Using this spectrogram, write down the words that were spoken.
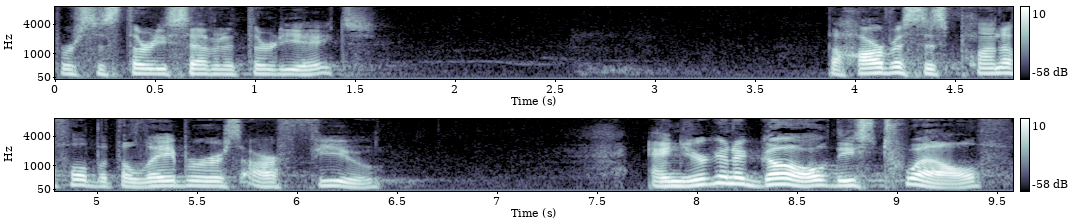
Verses 37 and 38. The harvest is plentiful, but the laborers are few. And you're going to go, these 12,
